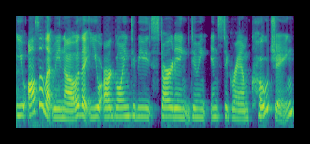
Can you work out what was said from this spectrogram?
you also let me know that you are going to be starting doing Instagram coaching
